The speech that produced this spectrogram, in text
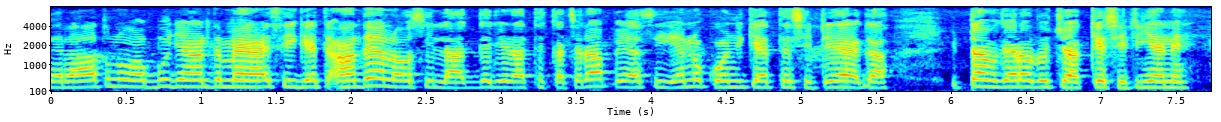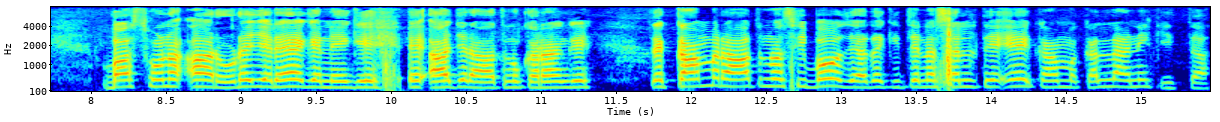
ਤੇ ਰਾਤ ਨੂੰ ਅੱਬੂ ਜਾਨ ਤੇ ਮੈਂ ਆਏ ਸੀਗੇ ਤੇ ਆਂਦੇ ਲਓ ਸੀ ਲੱਗ ਜਿਹੜਾ ਇੱਥੇ ਕਚਰਾ ਪਿਆ ਸੀ, ਇਹਨੂੰ ਕੁੰਜ ਕੇ ਇੱਥੇ ਸਿੱਟਿਆ ਹੈਗਾ। ਇੱਟਾਂ ਵਗੈਰਾ ਉਦੋਂ ਚੱਕ ਕੇ ਸਿੱਟੀਆਂ ਨੇ। ਬਸ ਹੁਣ ਆ ਰੋੜੇ ਜੇ ਰਹਿ ਗਏ ਨੇਗੇ, ਇਹ ਅੱਜ ਰਾਤ ਨੂੰ ਕਰਾਂਗੇ। ਤੇ ਕੰਮ ਰਾਤ ਨੂੰ ਅਸੀਂ ਬਹੁਤ ਜ਼ਿਆਦਾ ਕੀਤੇ ਨਸਲ ਤੇ ਇਹ ਕੰਮ ਇਕੱਲਾ ਨਹੀਂ ਕੀਤਾ।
